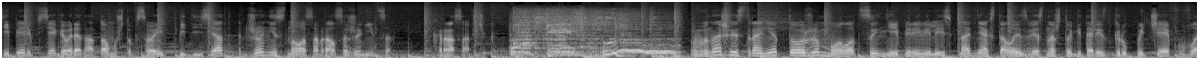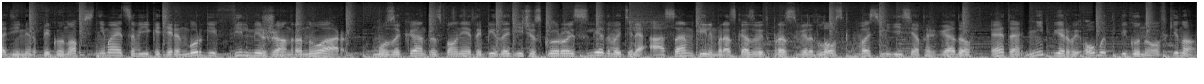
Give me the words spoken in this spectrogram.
Теперь все говорят о том, что в свои 50 Джонни снова собрался жениться. Красавчик. В нашей стране тоже молодцы не перевелись. На днях стало известно, что гитарист группы Чайф Владимир Бегунов снимается в Екатеринбурге в фильме жанра нуар. Музыкант исполняет эпизодическую роль следователя, а сам фильм рассказывает про Свердловск 80-х годов. Это не первый опыт Бегунова в кино.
